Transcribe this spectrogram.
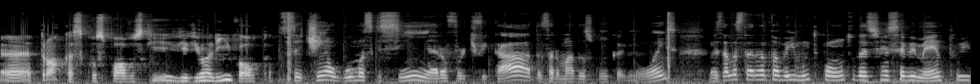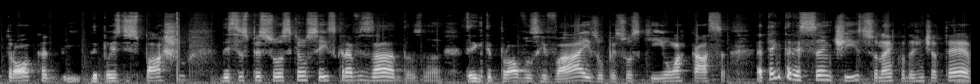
é, trocas com os povos que viviam ali em volta. Você tinha algumas que sim, eram fortificadas, armadas com canhões, mas elas eram também muito ponto desse recebimento e troca e depois despacho dessas pessoas que iam ser escravizadas, né? Ter provos rivais ou pessoas que iam à caça. É até interessante isso, né? Quando a gente até.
